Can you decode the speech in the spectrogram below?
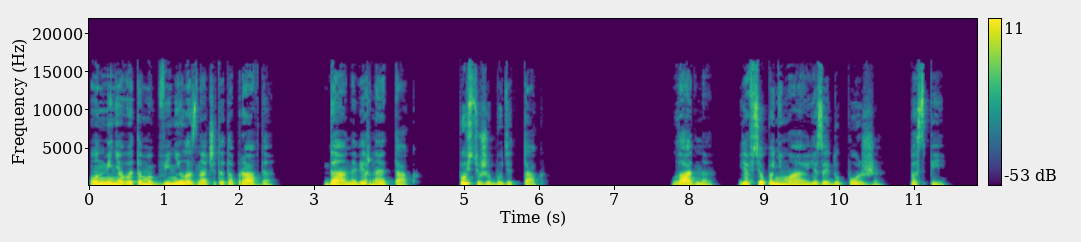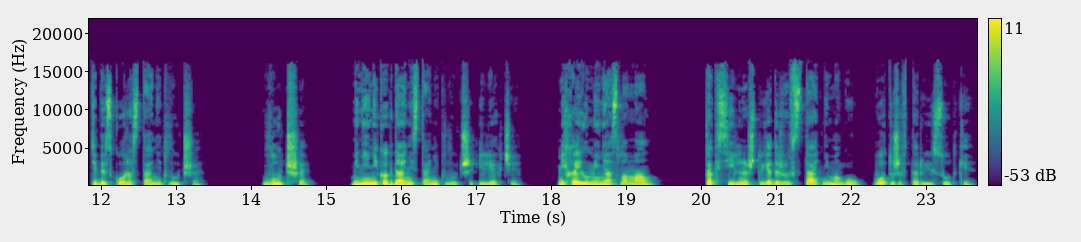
Он меня в этом обвинил, а значит, это правда. Да, наверное, так. Пусть уже будет так. Ладно, я все понимаю, я зайду позже. Поспи, тебе скоро станет лучше. Лучше? Мне никогда не станет лучше и легче. Михаил меня сломал. Так сильно, что я даже встать не могу. Вот уже вторые сутки.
